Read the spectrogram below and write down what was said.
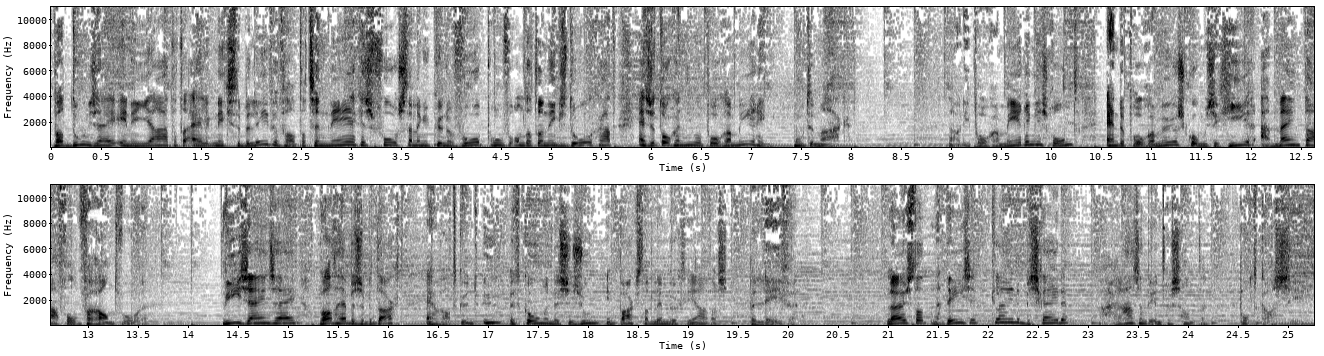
Wat doen zij in een jaar dat er eigenlijk niks te beleven valt? Dat ze nergens voorstellingen kunnen voorproeven omdat er niks doorgaat en ze toch een nieuwe programmering moeten maken. Nou, die programmering is rond en de programmeurs komen zich hier aan mijn tafel verantwoorden. Wie zijn zij? Wat hebben ze bedacht? En wat kunt u het komende seizoen in Parkstad Limburg Theaters beleven? Luister naar deze kleine, bescheiden, maar razend interessante podcastserie.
